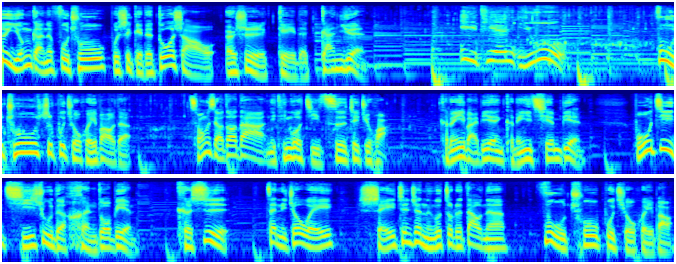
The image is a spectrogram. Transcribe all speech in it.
最勇敢的付出不是给的多少，而是给的甘愿。一天一物，付出是不求回报的。从小到大，你听过几次这句话？可能一百遍，可能一千遍，不计其数的很多遍。可是，在你周围，谁真正能够做得到呢？付出不求回报。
